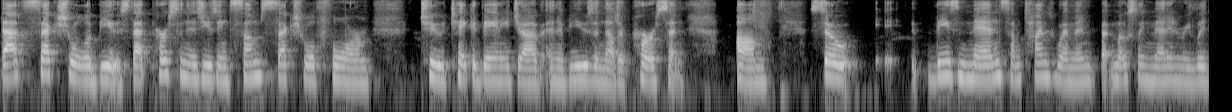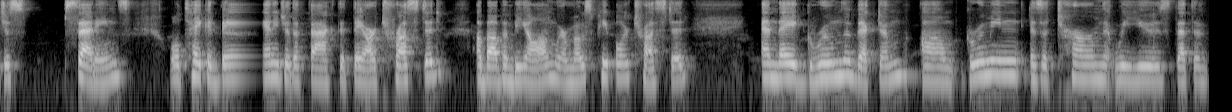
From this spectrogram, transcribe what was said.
That's sexual abuse. That person is using some sexual form to take advantage of and abuse another person. Um, so these men, sometimes women, but mostly men in religious settings, will take advantage of the fact that they are trusted above and beyond where most people are trusted and they groom the victim. Um, grooming is a term that we use that the,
